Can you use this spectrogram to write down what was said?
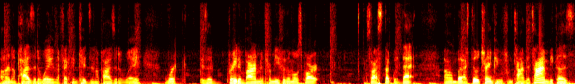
uh, in a positive way and affecting kids in a positive way. Work is a great environment for me for the most part. So I stuck with that. Um, but I still train people from time to time because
